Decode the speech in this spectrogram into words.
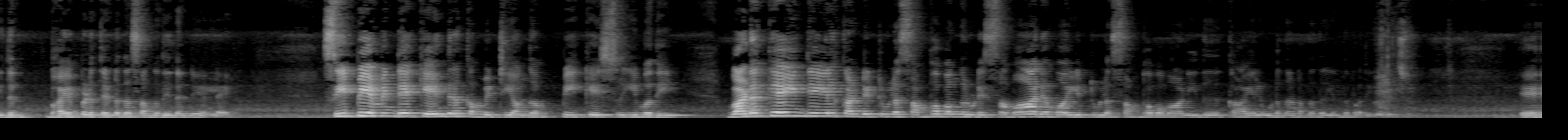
ഇത് ഭയപ്പെടുത്തേണ്ടുന്ന സംഗതി തന്നെയല്ലേ? സി പി എമ്മിന്റെ കേന്ദ്ര കമ്മിറ്റി അംഗം പി കെ ശ്രീമതി. വടക്കേ ഇന്ത്യയിൽ കണ്ടിട്ടുള്ള സംഭവങ്ങളുടെ സമാനമായിട്ടുള്ള സംഭവമാണ് ഇത് കായലൂടെ നടന്നത് എന്ന് പ്രതികരിച്ചു. ഏ?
